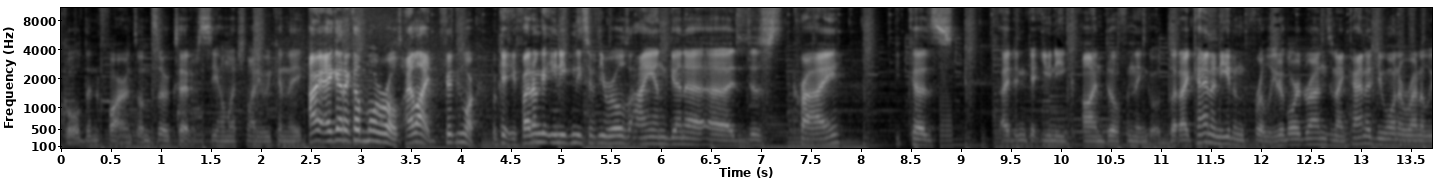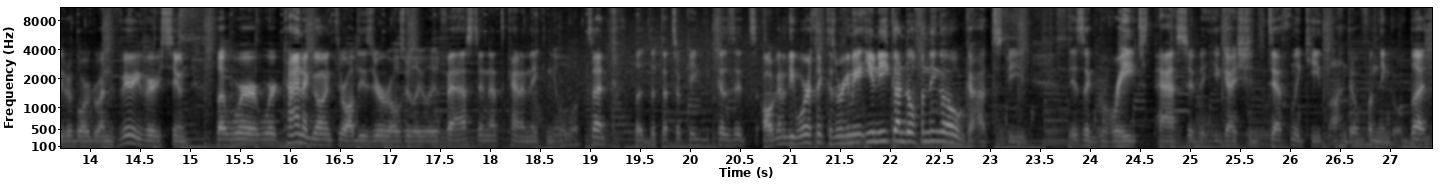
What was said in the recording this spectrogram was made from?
golden farms. I'm so excited to see how much money we can make. All right, I got a couple more rolls. I lied, 50 more. Okay, if I don't get unique in these 50 rolls, I am gonna uh, just cry because I didn't get unique on Doflamingo, but I kind of need them for leaderboard runs, and I kind of do want to run a leaderboard run very, very soon. But we're we're kind of going through all these zero rolls really, really fast, and that's kind of making me a little upset. But, but that's okay because it's all to be worth it because we're to get unique on Doflamingo. Oh, Godspeed is a great passive that you guys should definitely keep on Doflamingo, but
